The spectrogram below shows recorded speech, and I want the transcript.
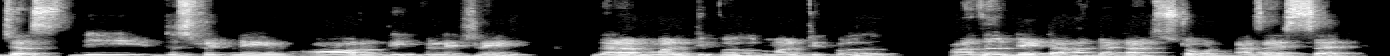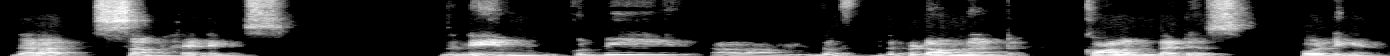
just the district name or the village name. There are multiple, multiple other data that are stored. As I said, there are subheadings. The name could be um, the, the predominant column that is holding it.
